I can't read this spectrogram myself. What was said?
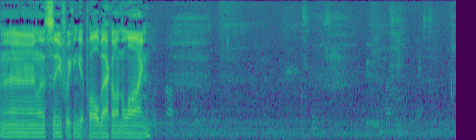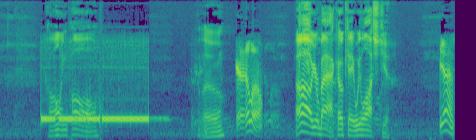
Uh, let's see if we can get Paul back on the line. Calling Paul. Hello. Hello. Oh, you're back. Okay, we lost you. Yes.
